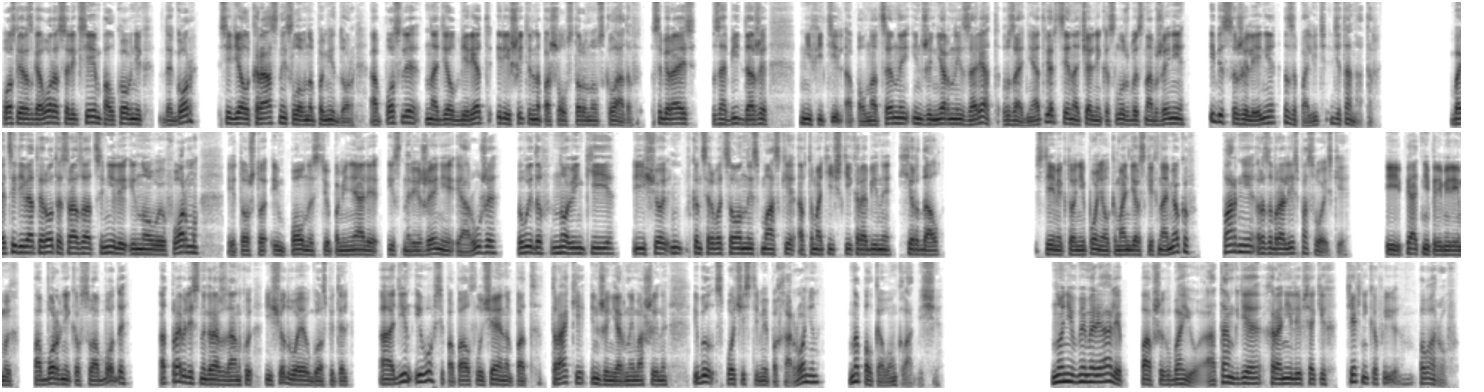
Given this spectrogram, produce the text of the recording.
После разговора с Алексеем полковник Дегор Сидел красный, словно помидор, а после надел берет и решительно пошел в сторону складов, собираясь забить даже не фитиль, а полноценный инженерный заряд в заднее отверстие начальника службы снабжения и без сожаления запалить детонатор. Бойцы девятой роты сразу оценили и новую форму, и то, что им полностью поменяли и снаряжение, и оружие, выдав новенькие и еще в консервационной смазке автоматические карабины «Хирдал». С теми, кто не понял командирских намеков, парни разобрались по-свойски, и пять непримиримых поборников свободы отправились на гражданку, еще двое в госпиталь, а один и вовсе попал случайно под траки инженерной машины и был с почестями похоронен на полковом кладбище. Но не в мемориале павших в бою, а там, где хоронили всяких техников и поваров.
